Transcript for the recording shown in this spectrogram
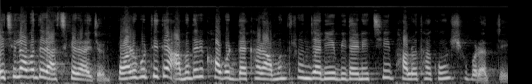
এই ছিল আমাদের আজকের আয়োজন। পরবর্তীতে আমাদের খবর দেখার আমন্ত্রণ জানিয়ে বিদায় নিচ্ছি। ভালো থাকুন, শুভরাত্রি।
